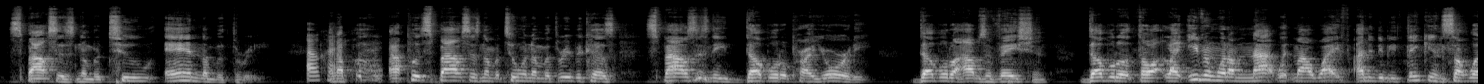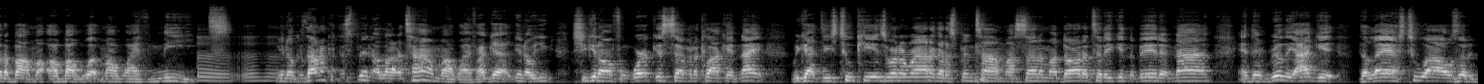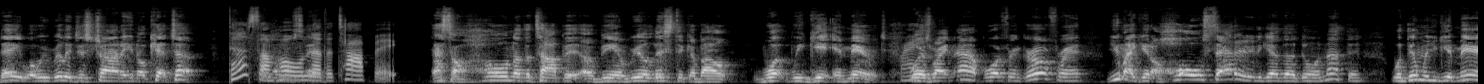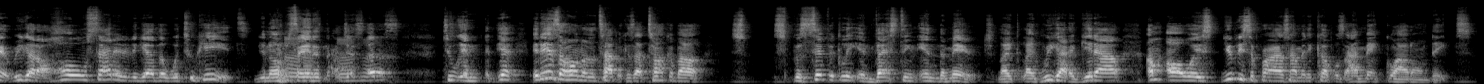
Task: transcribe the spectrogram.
Spouse is number two and number three. Okay. And I put I put spouse as number two and number three because spouses need double the priority, double the observation, double the thought. Like even when I'm not with my wife, I need to be thinking somewhat about my about what my wife needs. Mm, mm-hmm. You know, because I don't get to spend a lot of time with my wife. I got you know, you she get on from work. It's seven o'clock at night. We got these two kids running around. I got to spend time with my son and my daughter till they get into bed at nine, and then really I get the last two hours of the day where we really just trying to you know catch up That's a know whole nother topic. that's a whole nother topic of being realistic about what we get in marriage. Right. Whereas right now, boyfriend, girlfriend, you might get a whole Saturday together doing nothing. Well, then when you get married, we got a whole Saturday together with two kids. You know what I'm saying? It's not just mm-hmm. us. Two, and yeah, it is a whole nother topic because I talk about specifically investing in the marriage. Like, like we got to get out. I'm always. You'd be surprised how many couples I make go out on dates.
